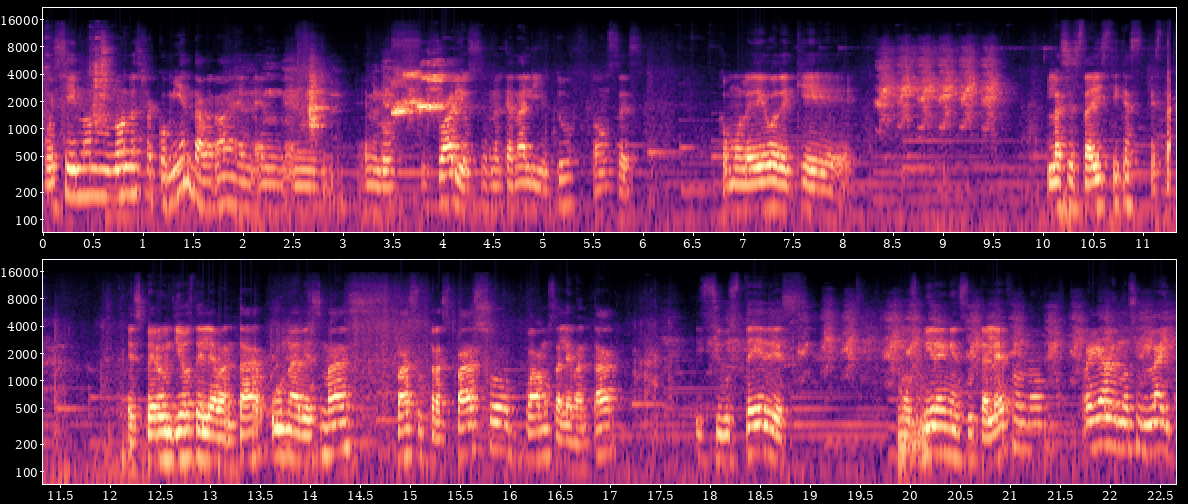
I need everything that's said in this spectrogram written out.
pues sí, no, no les recomienda, ¿verdad? En, en, los usuarios en el canal de YouTube. Entonces, como le digo de que las estadísticas están. Espero en Dios de levantar una vez más, paso tras paso, vamos a levantar. Y si ustedes nos miren en su teléfono, regálenos un like.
